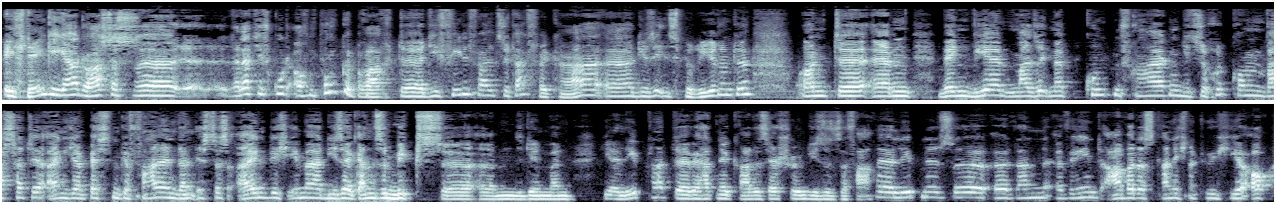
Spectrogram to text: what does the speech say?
Ich denke ja, du hast das äh, relativ gut auf den Punkt gebracht. Äh, die Vielfalt Südafrika, äh, diese inspirierende. Und äh, ähm, wenn wir mal so immer Kunden fragen, die zurückkommen, was hat dir eigentlich am besten gefallen, dann ist das eigentlich immer dieser ganze Mix, äh, ähm, den man hier erlebt hat. Äh, wir hatten ja gerade sehr schön diese Safari-Erlebnisse äh, dann erwähnt, aber das kann ich natürlich hier auch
